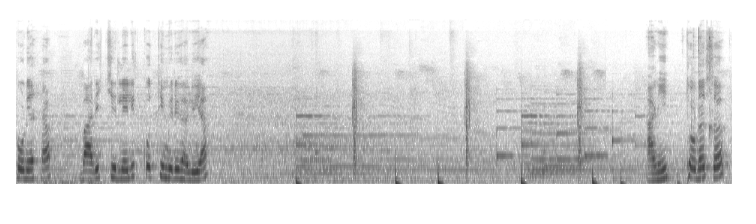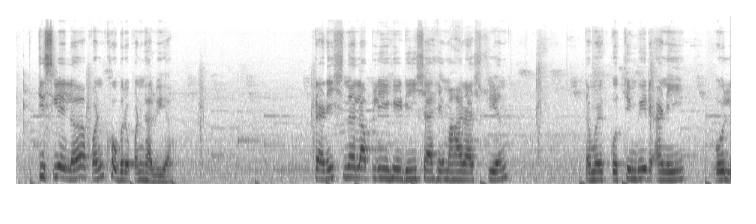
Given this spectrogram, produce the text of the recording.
थोड्याशा बारीक चिरलेली कोथिंबीर घालूया. आणि थोडंसं किसलेलं आपण खोबरं पण घालूया. ट्रॅडिशनल आपली ही डिश आहे महाराष्ट्रीयन. त्यामुळे कोथिंबीर आणि ओल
